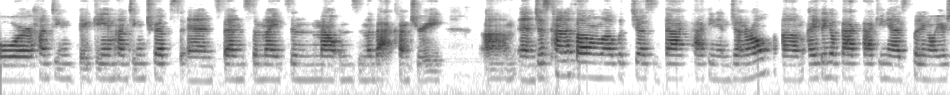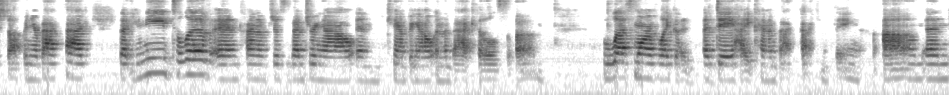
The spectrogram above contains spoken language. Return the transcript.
or hunting big game hunting trips and spend some nights in the mountains in the backcountry. Um, and just kind of fell in love with just backpacking in general. Um, I think of backpacking as putting all your stuff in your backpack that you need to live and kind of just venturing out and camping out in the back hills. Um, less more of like a, a day hike kind of backpacking thing. Um, and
